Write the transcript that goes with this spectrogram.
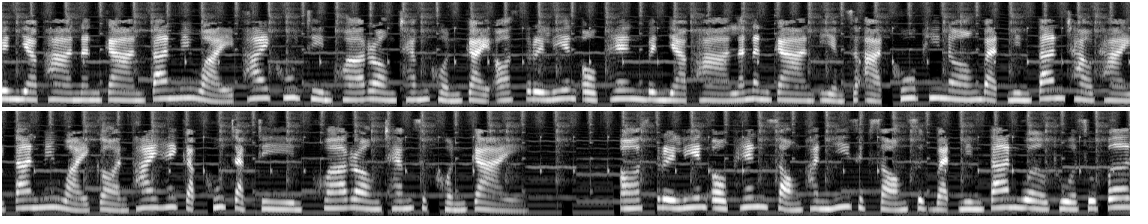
บญญาภานันทน์กาญจน์ต้านไม่ไหวพ่ายคู่จีนคว้ารองแชมป์ขนไก่ออสเตรเลียนโอเพ่นเบญญาภาและนันทน์กาญจน์เอี่ยมสอาดคู่พี่น้องแบดมินตันชาวไทยต้านไม่ไหวก่อนพ่ายให้กับคู่จากจีน คว้ารองแชมป์ศึกขนไก่ ออสเตรเลียนโอเพ่น2022 ศึกแบดมินตันเวิลด์ทัวร์ซูเปอร์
